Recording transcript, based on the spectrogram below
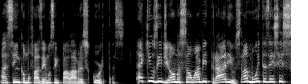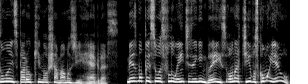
assim como fazemos em palavras curtas é que os idiomas são arbitrários, há muitas exceções para o que nós chamamos de regras. Mesmo pessoas fluentes em inglês ou nativos como eu,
